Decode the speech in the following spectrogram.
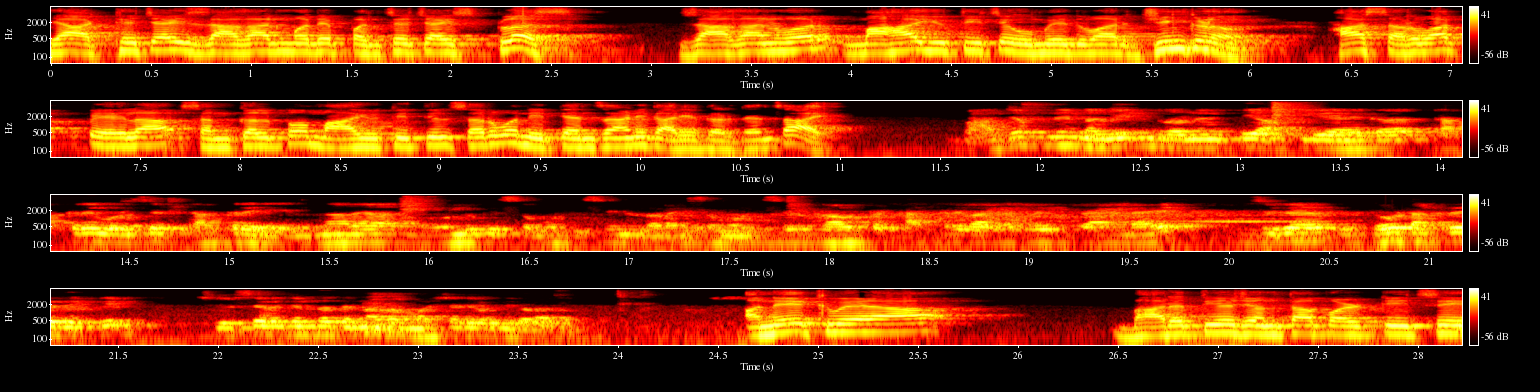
या अठ्ठेचाळीस जागांमध्ये पंचेचाळीस प्लस जागांवर महायुतीचे उमेदवार जिंकणं हा सर्वात पहिला संकल्प महायुतीतील सर्व नेत्यांचा आणि कार्यकर्त्यांचा आहे. भाजपने नवीन रणनीती आखली आहे का? ठाकरे वर्सेस ठाकरे येणाऱ्या निवडणुकीत समोर दिसेल लढाई समोर दिसेल. का वाटतं ठाकरे भागातले ब्रँड आहे दुसरीकडे उद्धव ठाकरे देखील. शिवसेना जनता त्यांना आता मशालीवरती लढा अनेक वेळा भारतीय जनता पार्टीचे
